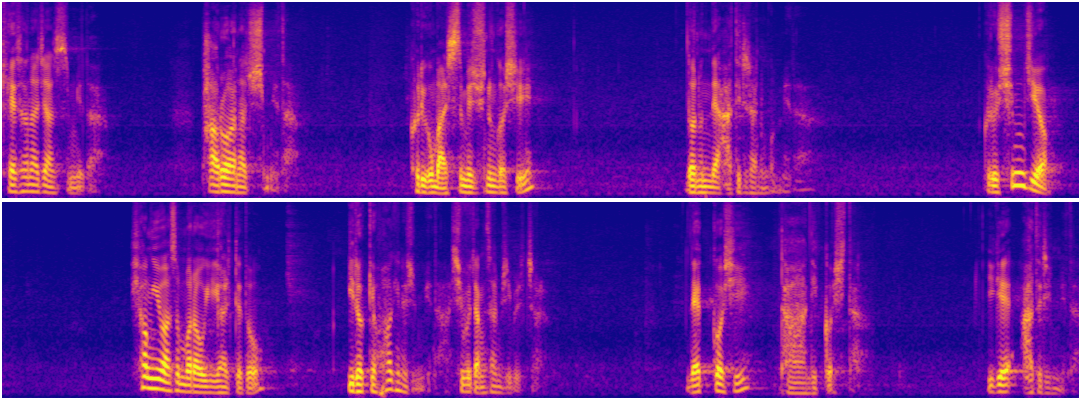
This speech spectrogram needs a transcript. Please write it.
계산하지 않습니다. 바로 안아 주십니다. 그리고 말씀해 주시는 것이 너는 내 아들이라는 겁니다. 그리고 심지어 형이 와서 뭐라고 얘기할 때도 이렇게 확인해 줍니다. 15장 31절. 내 것이 다 네 것이다. 이게 아들입니다.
